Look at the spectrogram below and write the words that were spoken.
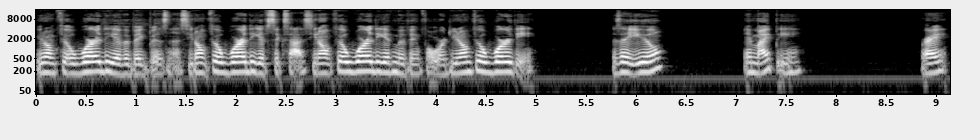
You don't feel worthy of a big business. You don't feel worthy of success. You don't feel worthy of moving forward. You don't feel worthy. Is that you? It might be. Right?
